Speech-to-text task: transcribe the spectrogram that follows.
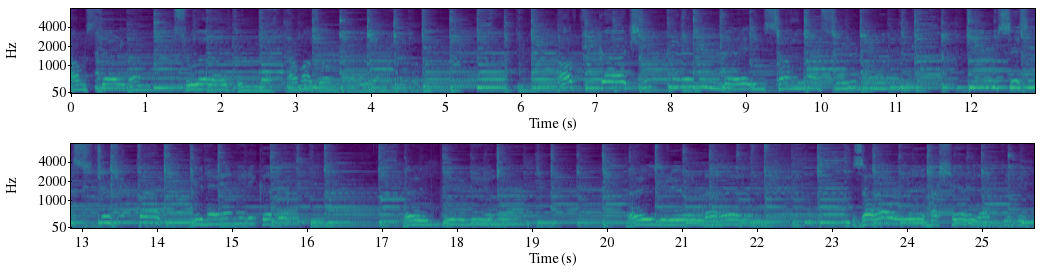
Amsterdam sular altında Amazonlar yanıyor. Afrika açlık grevinde insanlar sürünüyor. Kimsesiz çocuklar Güney Amerika'da. Öldürülüyor Öldürüyorlar. Zararlı haşereler gibi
